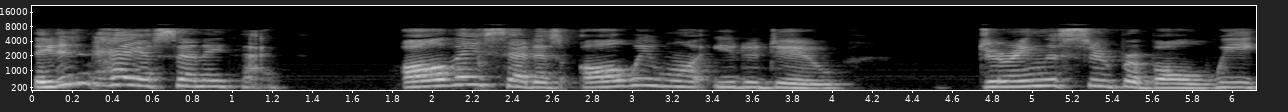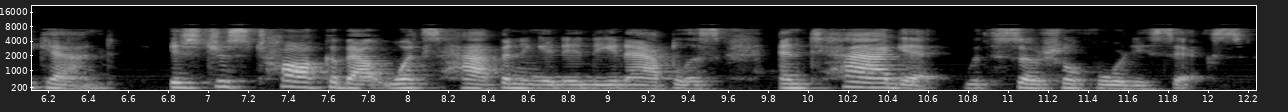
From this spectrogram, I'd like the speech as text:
they didn't pay us anything. All they said is all we want you to do during the Super Bowl weekend is just talk about what's happening in Indianapolis and tag it with Social 46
